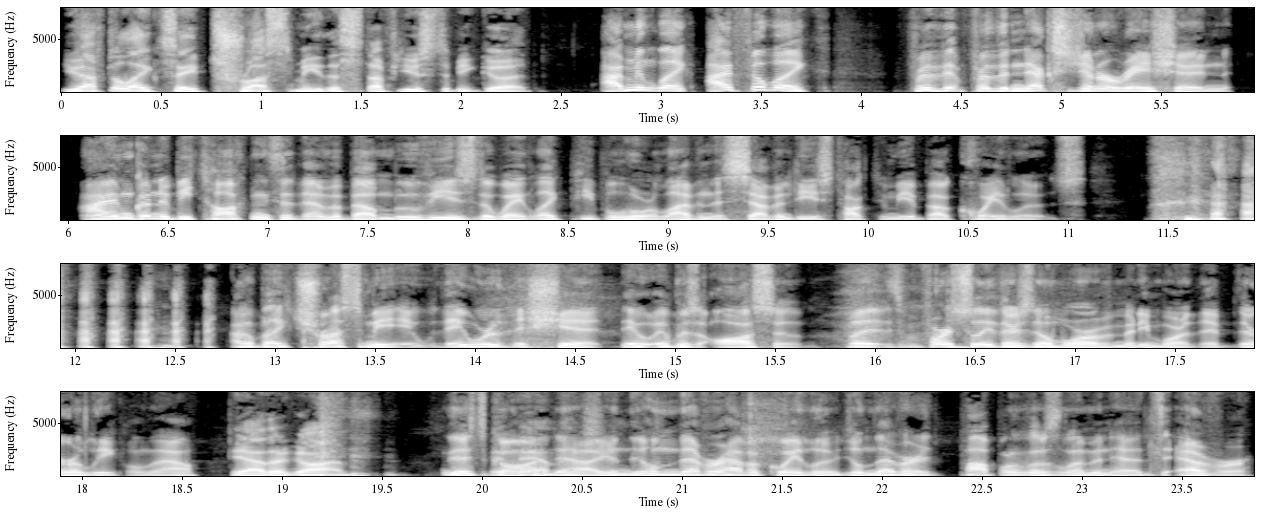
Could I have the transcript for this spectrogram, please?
You have to like say, "Trust me, this stuff used to be good." I mean, like, I feel like for the for the next generation, I'm going to be talking to them about movies the way like people who were alive in the '70s talk to me about Quaaludes. Be like, trust me, it, they were the shit. It, it was awesome, but unfortunately, there's no more of them anymore. They, they're illegal now. yeah, they're gone. It's They gone. banned that Yeah, you'll, you'll never have a Quaalude. You'll never pop one of those lemon heads ever.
